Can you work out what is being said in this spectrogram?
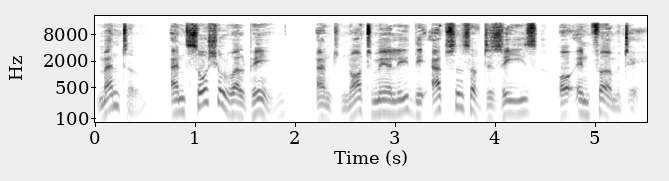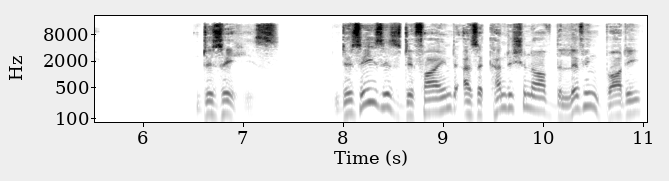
mental, and social well-being and not merely the absence of disease or infirmity. Disease. Disease is defined as a condition of the living body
